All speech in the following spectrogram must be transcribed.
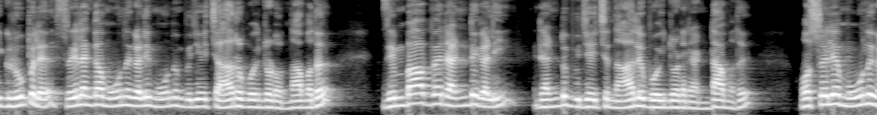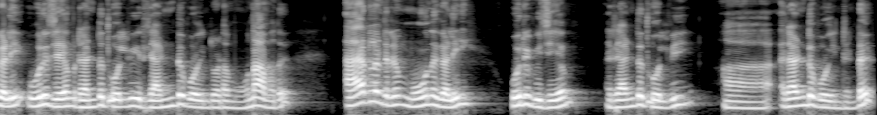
ഈ ഗ്രൂപ്പിൽ ശ്രീലങ്ക മൂന്ന് കളി മൂന്നും വിജയിച്ച് ആറ് പോയിന്റോടെ ഒന്നാമത്. സിംബാബ്വെ രണ്ട് കളി രണ്ടും വിജയിച്ച് നാല് പോയിന്റോടെ രണ്ടാമത്. ഓസ്ട്രേലിയ മൂന്ന് കളി ഒരു ജയം രണ്ട് തോൽവി രണ്ട് പോയിന്റോടെ മൂന്നാമത്. അയർലൻഡിനും മൂന്ന് കളി ഒരു വിജയം രണ്ട് തോൽവി രണ്ട് പോയിന്റ് ഉണ്ട്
